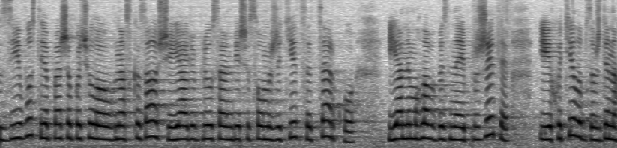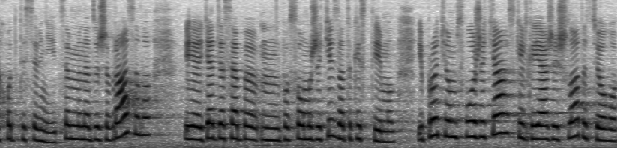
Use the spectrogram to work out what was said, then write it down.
з її вуст я перше почула, вона сказала, що я люблю саме більше в своєму житті це церкву. І я не могла б без неї прожити і хотіла б завжди знаходитися в ній. Це мене дуже вразило. І я для себе по своєму житті взяла такий стимул. І протягом свого життя, скільки я вже йшла до цього,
